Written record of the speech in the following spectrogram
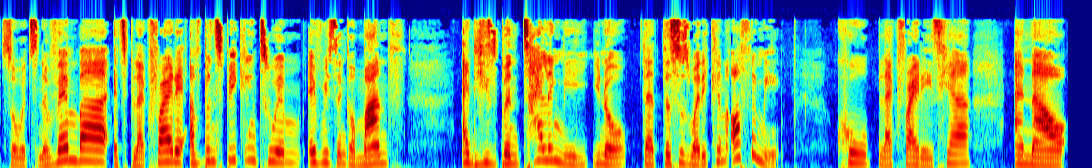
So it's November, it's Black Friday. I've been speaking to him every single month and he's been telling me, you know, that this is what he can offer me. Cool. Black Friday's here. And now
